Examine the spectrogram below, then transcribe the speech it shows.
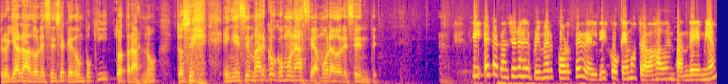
pero ya la adolescencia quedó un poquito atrás, ¿no? Entonces, en ese marco, ¿cómo nace Amor Adolescente? Sí, esta canción es el primer corte del disco que hemos trabajado en pandemia.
